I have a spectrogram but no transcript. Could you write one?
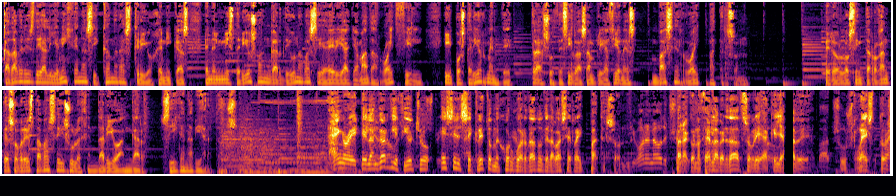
cadáveres de alienígenas y cámaras criogénicas en el misterioso hangar de una base aérea llamada Wright Field y posteriormente, tras sucesivas ampliaciones, base Wright Patterson. Pero los interrogantes sobre esta base y su legendario hangar siguen abiertos. El hangar 18 es el secreto mejor guardado de la base Wright-Patterson. Para conocer la verdad sobre aquella nave, sus restos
